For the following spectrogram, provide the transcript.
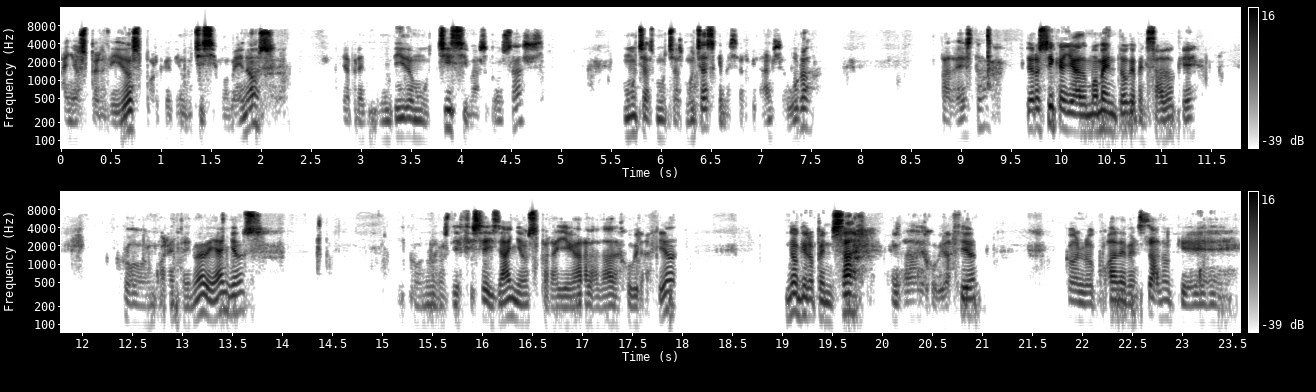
años perdidos, porque di muchísimo menos. He aprendido muchísimas cosas, muchas, muchas, muchas, que me servirán seguro para esto. Pero sí que ha llegado un momento que he pensado que con 49 años y con unos 16 años para llegar a la edad de jubilación. No quiero pensar en la edad de jubilación, con lo cual he pensado que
